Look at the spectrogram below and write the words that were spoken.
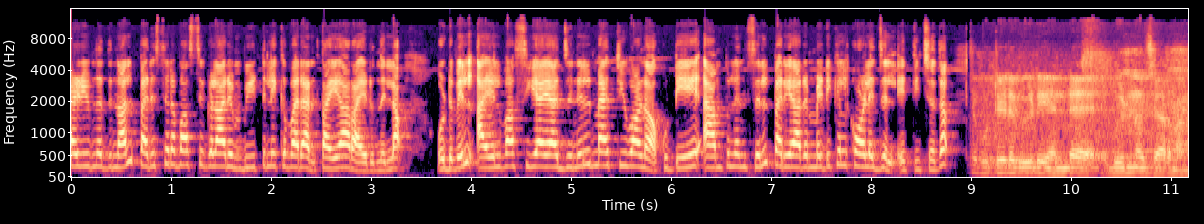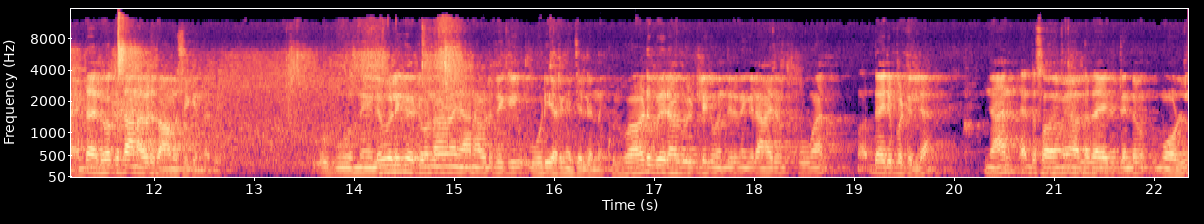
കഴിയുന്നതിനാൽ പരിസരവാസികളാരും വീട്ടിലേക്ക് വരാൻ തയ്യാറായിരുന്നില്ല. ഒടുവിൽ അയൽവാസിയായ ജിനിൽ മാത്യുവാണ് കുട്ടിയെ ആംബുലൻസിൽ പരിയാരം മെഡിക്കൽ കോളേജിൽ എത്തിച്ചത്. കുട്ടിയുടെ വീട് എന്റെ വീടിനോട് ചേർന്നാണ്. എന്റെ അയൽവക്കത്താണ് അവർ താമസിക്കുന്നത്. നിലവിളി കേട്ടുകൊണ്ടാണ് ഞാൻ അവിടത്തേക്ക് ഓടി ഇറങ്ങി ചെല്ലുന്നത്. ഒരുപാട് പേര് ആ വീട്ടിലേക്ക് വന്നിരുന്നെങ്കിൽ ആരും പോകാൻ ധൈര്യപ്പെട്ടില്ല. ഞാൻ എന്റെ സ്വയമേയുള്ള ധൈര്യത്തിന്റെ മുകളിൽ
